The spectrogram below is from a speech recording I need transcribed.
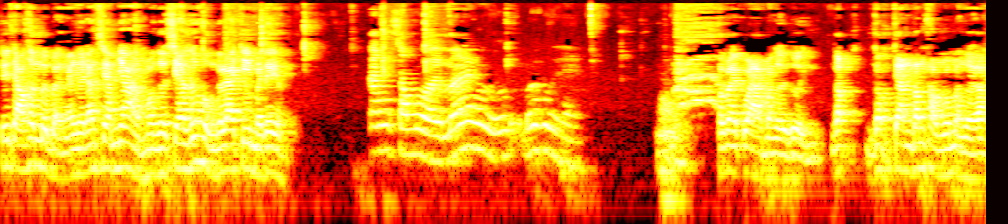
Xin chào hơn 17 ngày người đang xem nha. Mọi người share giúp Hùng cái livestream này đi ăn xong rồi mới mới vui hè. Hôm nay quà mọi người gửi ngập ngập tràn văn phòng luôn mọi người ơi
